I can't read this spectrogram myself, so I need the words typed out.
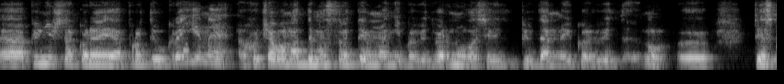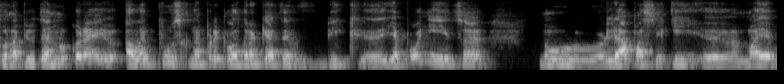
е, Північна Корея проти України, хоча вона демонстративно ніби відвернулася від південної від ну, е, тиску на Південну Корею, але пуск, наприклад, ракети в бік е, Японії це ну, ляпас, який має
